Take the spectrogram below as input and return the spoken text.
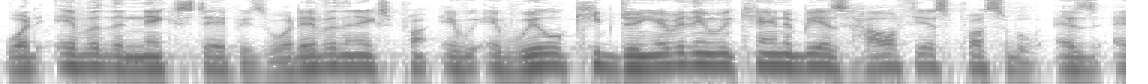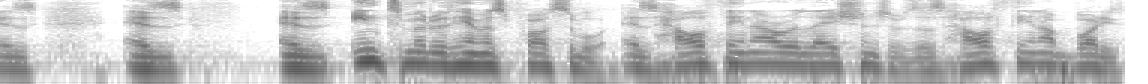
whatever the next step is, whatever the next if, if we will keep doing everything we can to be as healthy as possible, as as as as intimate with him as possible, as healthy in our relationships, as healthy in our bodies.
